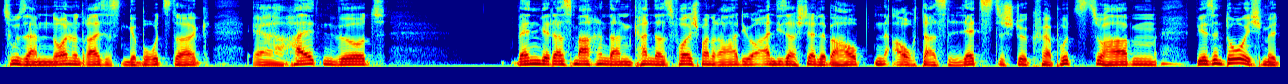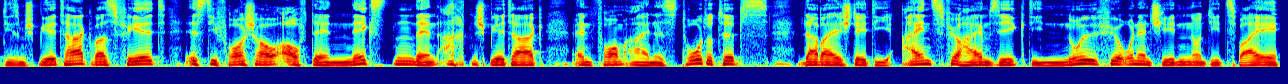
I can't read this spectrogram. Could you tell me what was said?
zu seinem 39. Geburtstag erhalten wird. Wenn wir das machen, dann kann das Vollspannradio an dieser Stelle behaupten, auch das letzte Stück verputzt zu haben. Wir sind durch mit diesem Spieltag. Was fehlt, ist die Vorschau auf den nächsten, den achten Spieltag in Form eines Toto-Tipps. Dabei steht die 1 für Heimsieg, die 0 für Unentschieden und die 2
